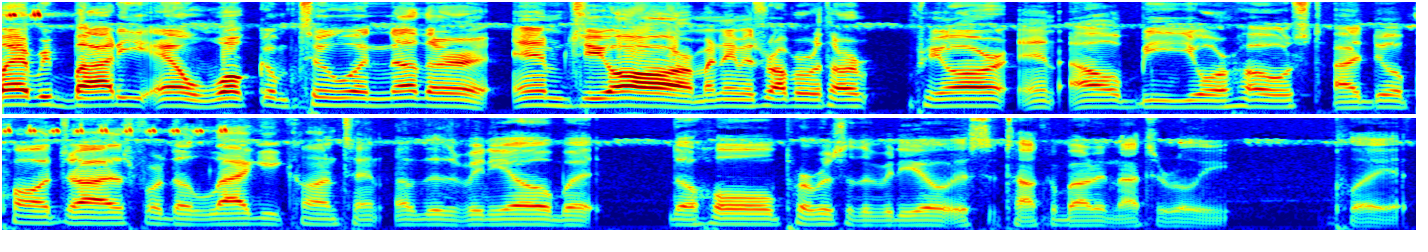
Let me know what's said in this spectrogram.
everybody, and welcome to another MGR. My name is Robert with RPR, and I'll be your host. I do apologize for the laggy content of this video, but the whole purpose of the video is to talk about it, not to really play it.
